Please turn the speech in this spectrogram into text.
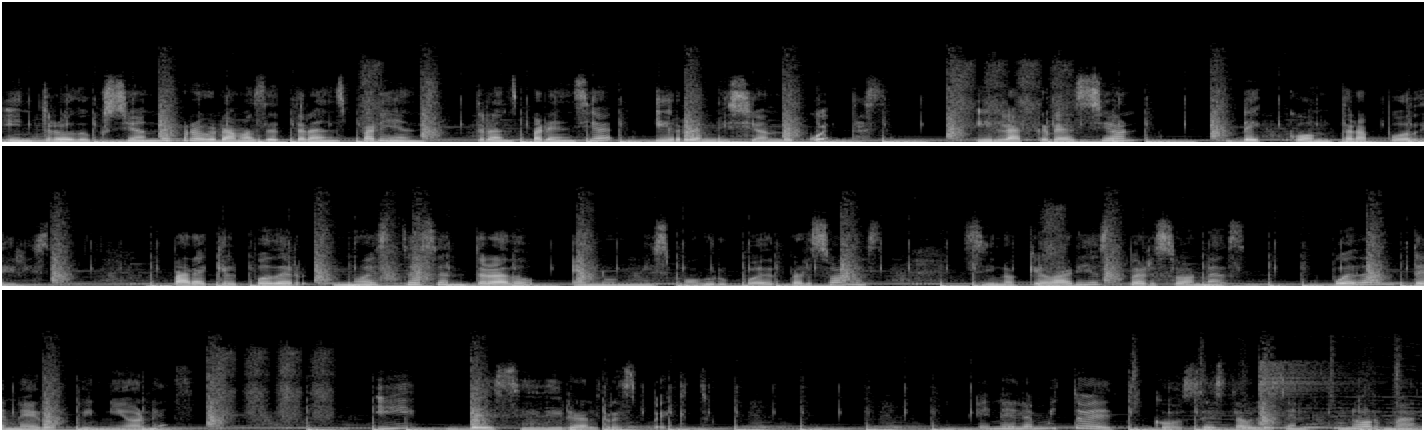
introducción de programas de transparencia y rendición de cuentas, y la creación de contrapoderes, para que el poder no esté centrado en un mismo grupo de personas, sino que varias personas puedan tener opiniones y decidir al respecto. En el ámbito ético se establecen normas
